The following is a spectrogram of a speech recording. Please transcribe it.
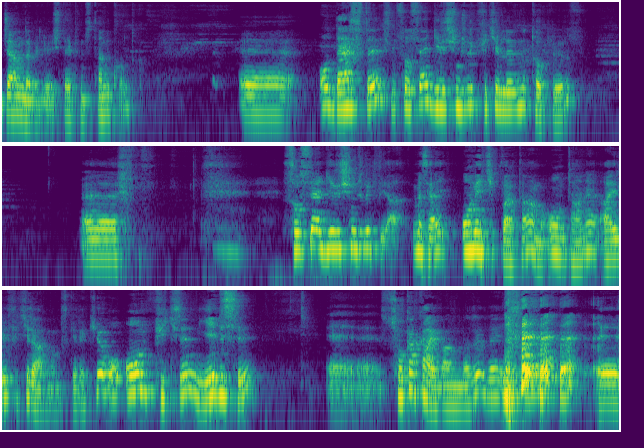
Can da biliyor işte hepimiz tanık olduk. E, o derste şimdi sosyal girişimcilik fikirlerini topluyoruz. Sosyal girişimcilik mesela 10 ekip var tamam mı? 10 tane ayrı fikir almamız gerekiyor. O 10 fikrin 7'si e, sokak hayvanları ve işte, e,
